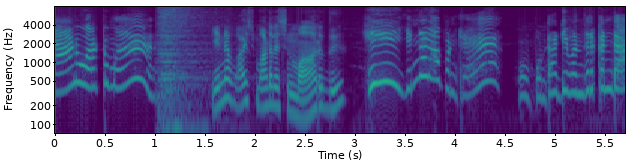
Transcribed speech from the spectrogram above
நானும் வரட்டுமா? என்ன வாய்ஸ் மாடலேஷன் மாறுது? ஹே என்னடா பண்ற? உன் பொண்டாட்டி வந்திருக்கண்டா.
